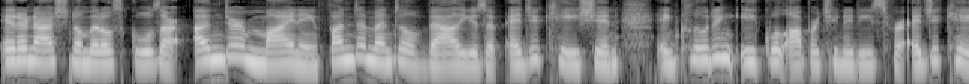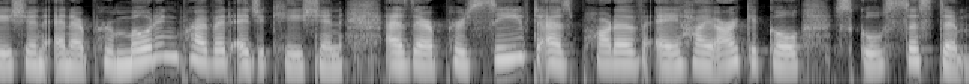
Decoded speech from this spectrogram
international middle schools are undermining fundamental values of education, including equal opportunities for education, and are promoting private education as they're perceived as part of a hierarchical school system.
